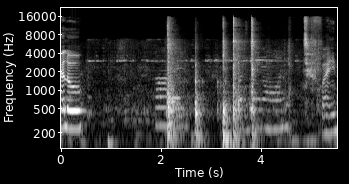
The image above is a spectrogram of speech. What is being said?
hello fine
